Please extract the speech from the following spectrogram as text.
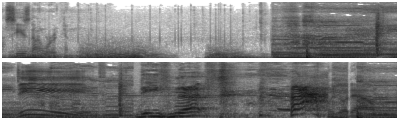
C's not working. D. These nuts. We go down.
